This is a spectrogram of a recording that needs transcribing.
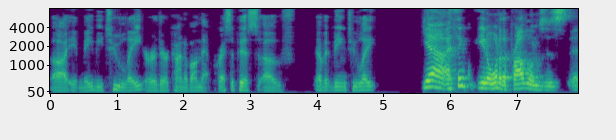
uh, it may be too late or they're kind of on that precipice of, of it being too late? Yeah, I think you know one of the problems is uh,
